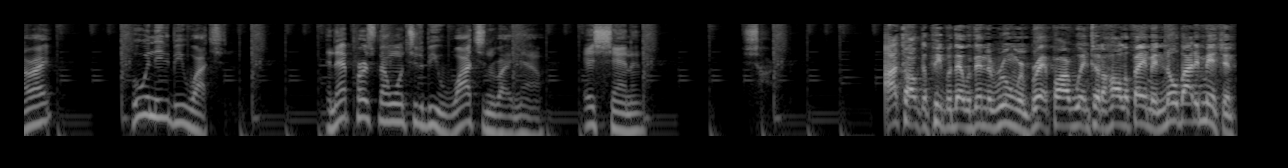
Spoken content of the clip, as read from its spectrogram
All right? Who we need to be watching. And that person I want you to be watching right now is Shannon Sharpe. I talked to people that was in the room when Brett Favre went into the Hall of Fame, and nobody mentioned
